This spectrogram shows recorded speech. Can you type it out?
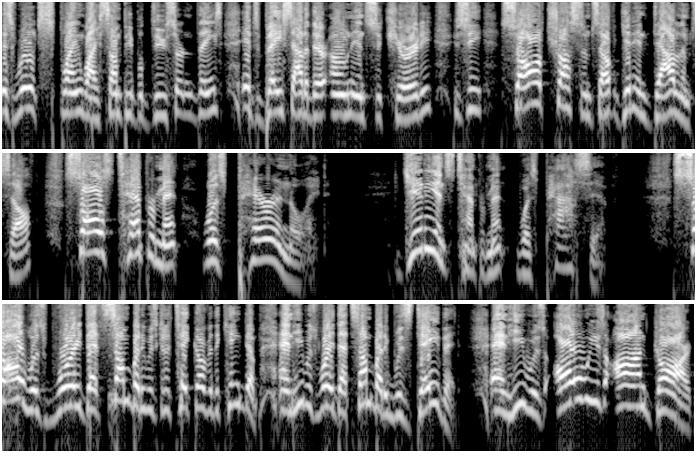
This will explain why some people do certain things. It's based out of their own insecurity. You see, Saul trusts himself, Gideon doubted himself. Saul's temperament was paranoid. Gideon's temperament was passive. Saul was worried that somebody was going to take over the kingdom, and he was worried that somebody was David. And he was always on guard.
